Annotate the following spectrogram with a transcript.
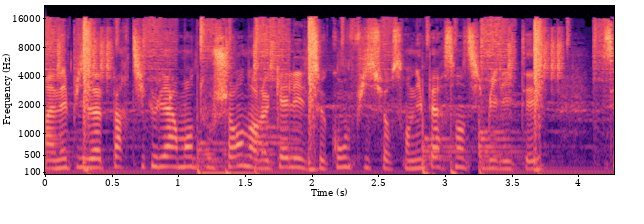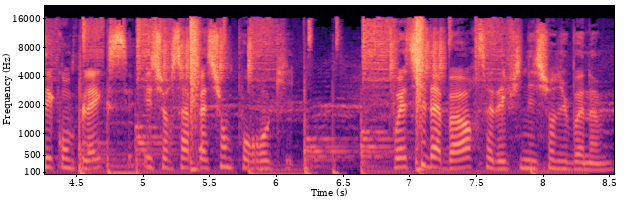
Un épisode particulièrement touchant dans lequel il se confie sur son hypersensibilité, ses complexes et sur sa passion pour Rocky. Voici d'abord sa définition du bonhomme.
